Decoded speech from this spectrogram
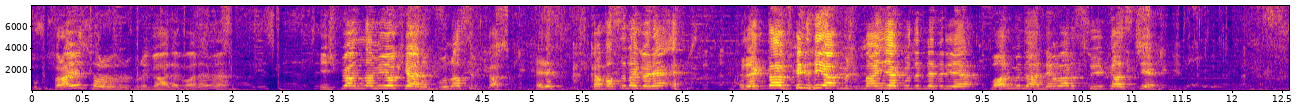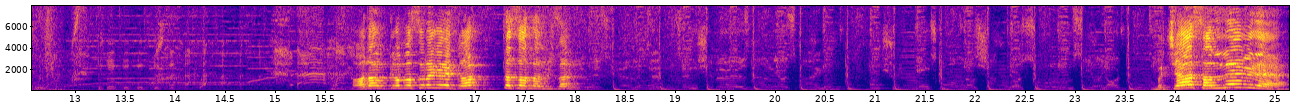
Bu private server galiba değil mi? Hiçbir anlamı yok yani. Bu nasıl bir kart? Herif kafasına göre Reklam filmi yapmış manyak mıdır nedir ya? Var mı daha ne var suikastçı? Adam kafasına göre kart tasarlamış lan. Bıçağı sallıyor bir de.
